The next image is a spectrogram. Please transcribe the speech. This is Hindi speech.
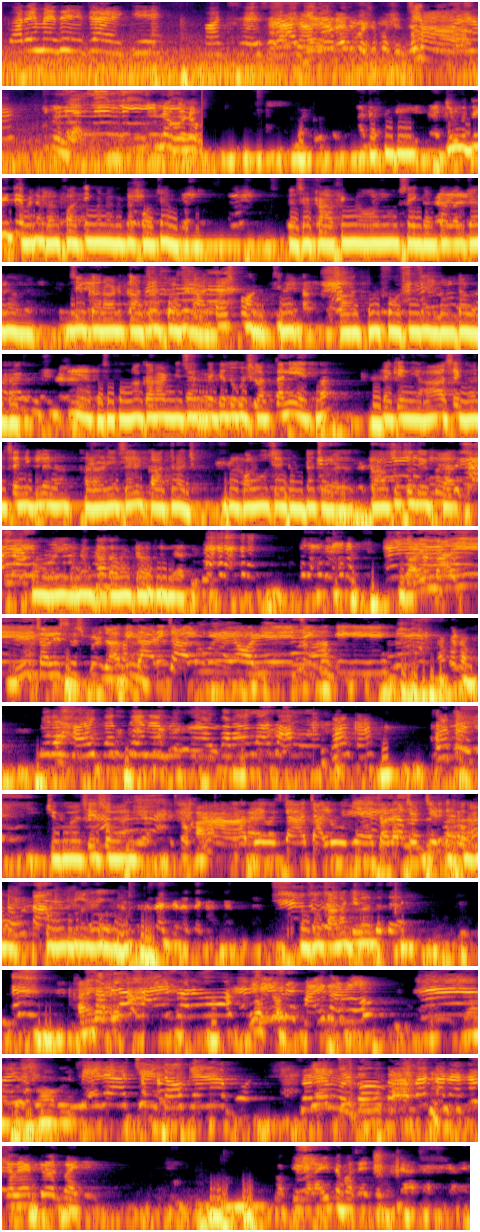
करे में भी जाएगी हाँ जिम बेटा फातिमा नगर तक पहुँचे हम जैसे ट्रैफ़िक में ऑलमोस्ट एक घंटा लग जाएगा हमें सिर्फ़ कराड़ कातरस पहुँचने कातरस पहुँचने का एक घंटा लग जाएगा तो पूना कराड़ डिस्टेंस देखे तो कुछ लगता नहीं है इतना लेकिन यहाँ से घर से निकले ना खराड़ी से कातरज ऑलमोस्ट एक घंटा चला जाता है ट्रैफ़िक तो देखो यार। तो वही एकदम खतरनाक ट्रैफ़िक है गाड़ी में ये- बीस चालीस से स्पीड जा अभी गाड़ी चालू हुई है और ये चिकू की फिर हाई करते ना ऐसे ही। सोया नहीं है तो खा हाँ अभी उसका चालू हो गया है थोड़ा चिड़चिड़ करना तो उसको खाना खिला देते हैं। खाएगा सब लोग हाई करो। ठीक से हाय करो। ये चिकू बाबा का ना पाहिजे मग ती मला इथं बसायची म्हणजे असं करायचं.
